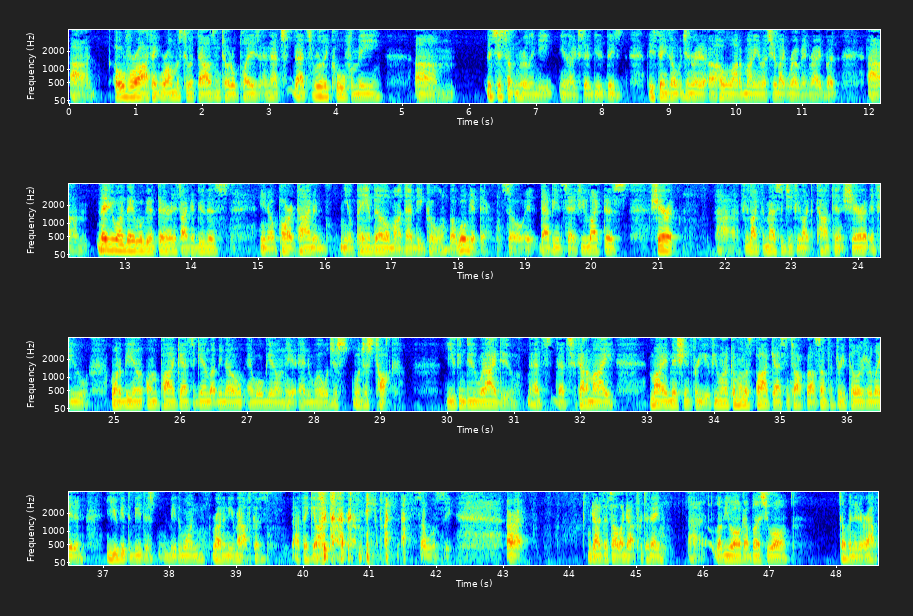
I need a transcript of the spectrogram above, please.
uh, overall, I think we're almost to a thousand total plays, and that's that's really cool for me. Um, it's just something really neat. You know, like I said, these these things don't generate a whole lot of money unless you're like Rogan, right? But um, maybe one day we'll get there. If I could do this, you know, part time and you know pay a bill a month, that'd be cool. But we'll get there. So it, that being said, if you like this, share it. Uh, if you like the message, if you like the content, share it. If you want to be on, on the podcast again, let me know, and we'll get on here and we'll just we'll just talk. You can do what I do. That's that's kind of my my mission for you. If you want to come on this podcast and talk about something three pillars related, you get to be this be the one running your mouth because I think y'all are tired of me by now. So we'll see. All right, guys, that's all I got for today. Uh, love you all. God bless you all. Tobinator out.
